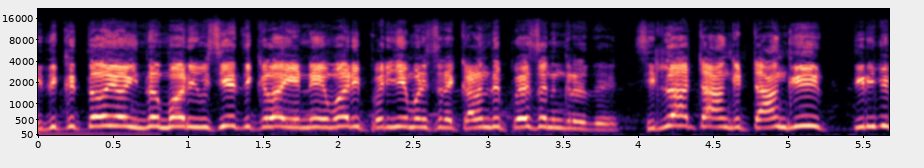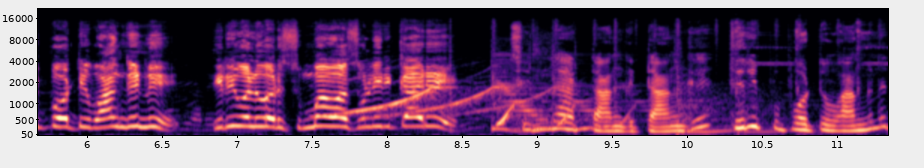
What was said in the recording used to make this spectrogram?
இதுக்கு தான் இந்த மாதிரி விஷயத்துக்கெல்லாம் என்னைய மாதிரி பெரிய மனுஷனை கலந்து பேசணுங்கிறது? சில்லா டாங்கு டாங்கு திருப்பி போட்டு வாங்குன்னு திருவள்ளுவர் சும்மாவா சொல்லியிருக்காரு. சில்லா டாங்கு டாங்கு திருப்பி போட்டு வாங்குன்னு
